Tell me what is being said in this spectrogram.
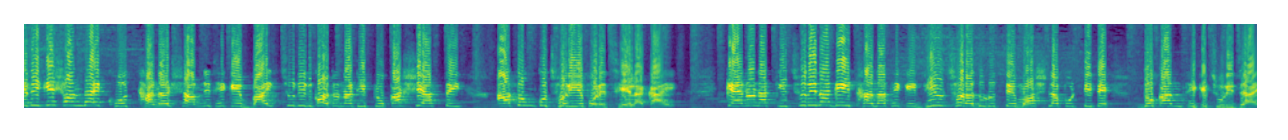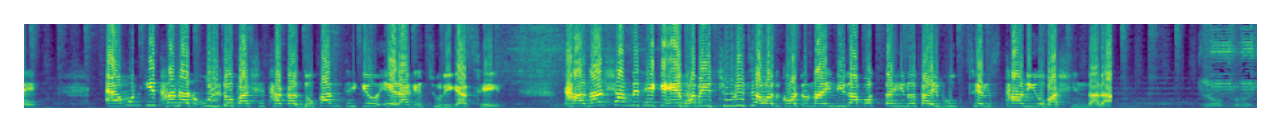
এদিকে সন্ধ্যায় খোদ থানার সামনে থেকে বাইক চুরির ঘটনাটি প্রকাশ্যে আসতেই আতঙ্ক ছড়িয়ে পড়েছে এলাকায়। কেননা কিছুদিন আগেই থানা থেকে ঢিল ছড়া দূরত্বে মশলাপট্টিতে দোকান থেকে চুরি যায়। এমনকি থানার উল্টো পাশে থাকা দোকান থেকেও এর আগে চুরি গেছে। থানার সামনে থেকে এভাবেই চুরি যাওয়ার ঘটনায় নিরাপত্তাহীনতায় ভুগছেন স্থানীয় বাসিন্দারা। এই অবস্থা নাই।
